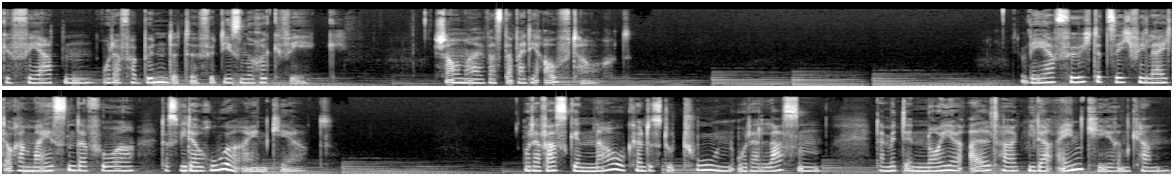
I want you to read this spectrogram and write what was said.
Gefährten oder Verbündete für diesen Rückweg. Schau mal, was da bei dir auftaucht. Wer fürchtet sich vielleicht auch am meisten davor, dass wieder Ruhe einkehrt? Oder was genau könntest du tun oder lassen, damit der neue Alltag wieder einkehren kann?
